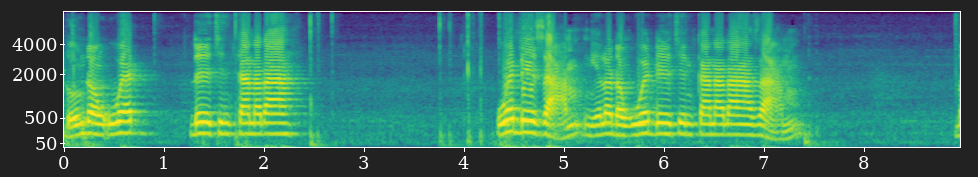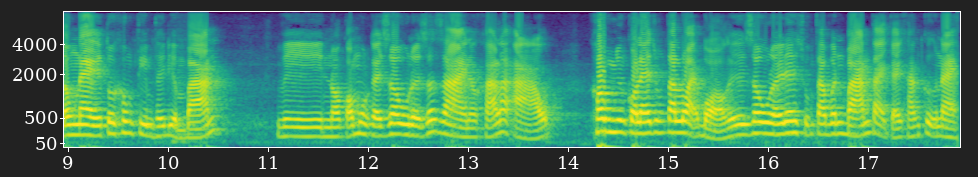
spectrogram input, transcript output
Đối với đồng USD trên Canada. USD giảm nghĩa là đồng USD trên Canada giảm. Đồng này tôi không tìm thấy điểm bán vì nó có một cái dâu này rất dài, nó khá là ảo. Không, nhưng có lẽ chúng ta loại bỏ cái dâu đấy đây chúng ta vẫn bán tại cái kháng cự này.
